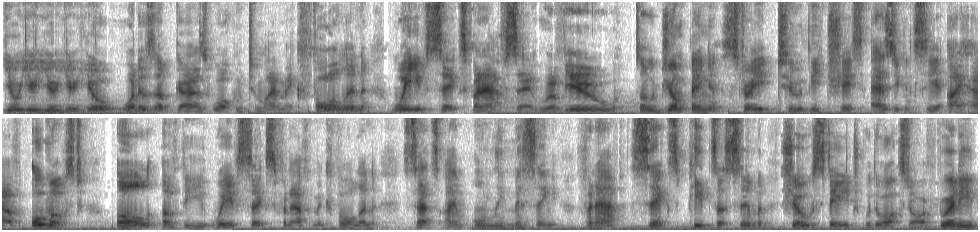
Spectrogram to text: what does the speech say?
Yo yo yo yo yo, what is up guys? Welcome to my McFarlane Wave 6 FNAF set review. So jumping straight to the chase, as you can see I have almost all of the Wave 6 FNAF McFarlane sets. I'm only missing FNAF 6 Pizza Sim Show Stage with Rockstar Freddy,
